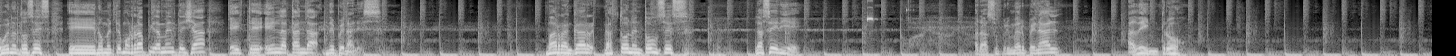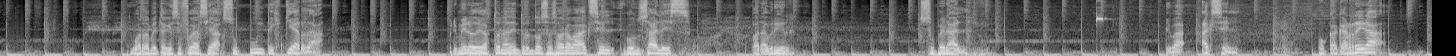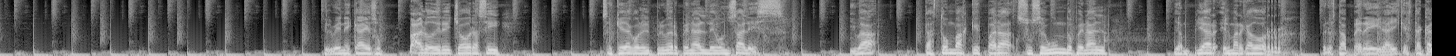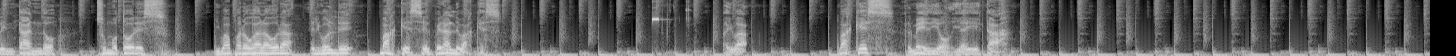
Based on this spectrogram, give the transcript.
Bueno, entonces eh, nos metemos rápidamente ya este, en la tanda de penales. Va a arrancar Gastón entonces la serie para su primer penal adentro. Guardameta que se fue hacia su punta izquierda. Primero de Gastón adentro, entonces ahora va Axel González para abrir su penal. Ahí va Axel. Poca carrera. El Bene cae su palo derecho ahora sí. Se queda con el primer penal de González. Y va Gastón Vázquez para su segundo penal y ampliar el marcador. Pero está Pereira ahí que está calentando sus motores. Y va para hogar ahora el gol de Vázquez, el penal de Vázquez. Ahí va Vázquez al medio y ahí está.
